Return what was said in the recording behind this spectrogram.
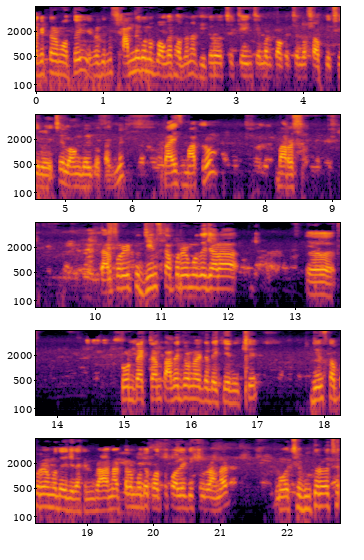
আগেরটার মতোই, এটা কিন্তু সামনে কোনো পকেট হবে না, ভিতরে হচ্ছে চেইন চেম্বার পকেট চেম্বার সবকিছুই রয়েছে লং বেল্টও থাকবে। প্রাইস মাত্র বারোশো। তারপরে একটু জিন্স কাপড়ের মধ্যে যারা টোট ব্যাগ চান, তাদের জন্য এটা দেখিয়ে দিচ্ছি। জিন্স কাপড়ের মধ্যে যে দেখেন রানারটার মধ্যে কত কোয়ালিটি ফুল রানার হচ্ছে ভিতরে হচ্ছে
